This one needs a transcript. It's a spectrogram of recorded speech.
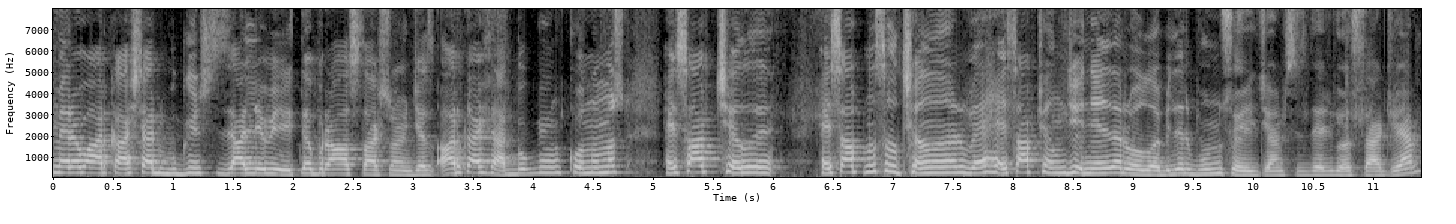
merhaba arkadaşlar. Bugün sizlerle birlikte Brawl Stars oynayacağız. Arkadaşlar bugün konumuz hesap çalı hesap nasıl çalınır ve hesap çalınca neler olabilir bunu söyleyeceğim sizlere göstereceğim.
